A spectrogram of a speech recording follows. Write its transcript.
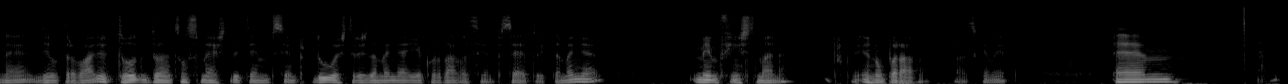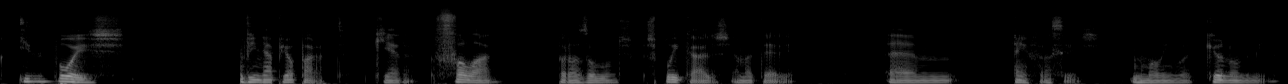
né? deu trabalho. Todo, durante um semestre deitei-me sempre duas, três da manhã e acordava sempre sete, oito da manhã, mesmo fins de semana porque eu não parava, basicamente. Um, e depois vinha a pior parte, que era falar para os alunos, explicar-lhes a matéria um, em francês, numa língua que eu não domino.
